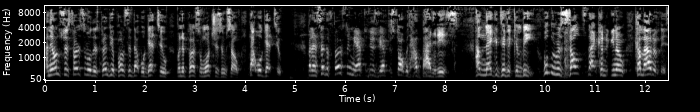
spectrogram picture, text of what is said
And the answer is, first of all, there's plenty of positive that we'll get to when a person watches himself. That we'll get to. But I said the first thing we have to do is we have to start with how bad it is. How negative it can be. What the results that can, you know, come out of this.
